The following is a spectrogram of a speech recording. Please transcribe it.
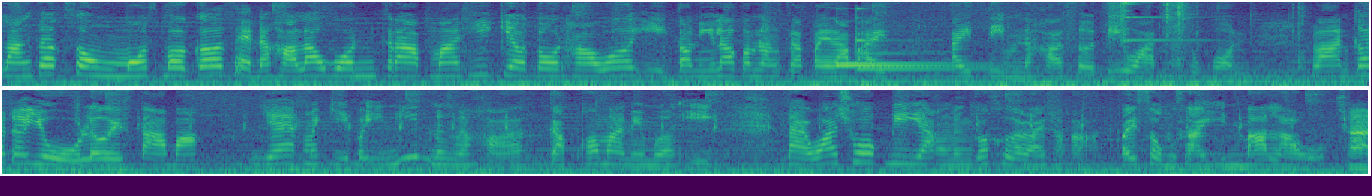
หลังจากส่งมอสเบอร์เกอร์เสร็จนะคะ เราวนกลับมาที่เกียวโตทาวเวอร์อีกตอนนี้เรากำลังจะไปรับไอไอติมนะคะเซอร์ตี้วันนะทุกคน ร้านก็จะอยู่เลยสตาร์บัคแยกเมื่อกี้ไปอีกนิดนึงนะคะ กลับเข้ามาในเมืองอีก แต่ว่าโชคดีอย่างหนึ่งก็คืออะไรคะไปส่งไซอินบ้านเรา ใช่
